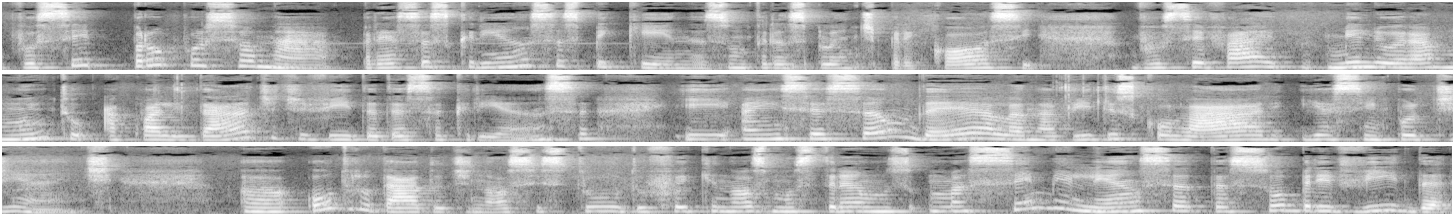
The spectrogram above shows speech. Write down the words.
você proporcionar para essas crianças pequenas um transplante precoce, você vai melhorar muito a qualidade de vida dessa criança e a inserção dela na vida escolar e assim por diante. Uh, outro dado de nosso estudo foi que nós mostramos uma semelhança da sobrevida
